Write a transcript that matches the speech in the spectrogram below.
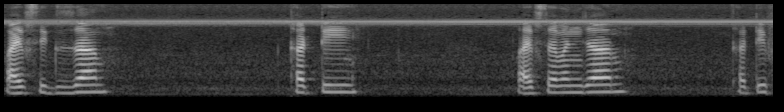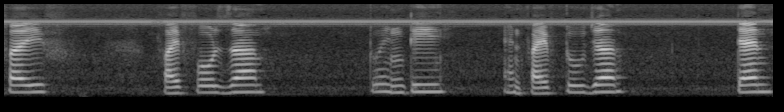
फाइव सिक्स जा, थर्टी, फाइव सेवन जा, थर्टी फाइव फाइव फोर जा, ट्वेंटी, एंड फाइव टू जा, टेन,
